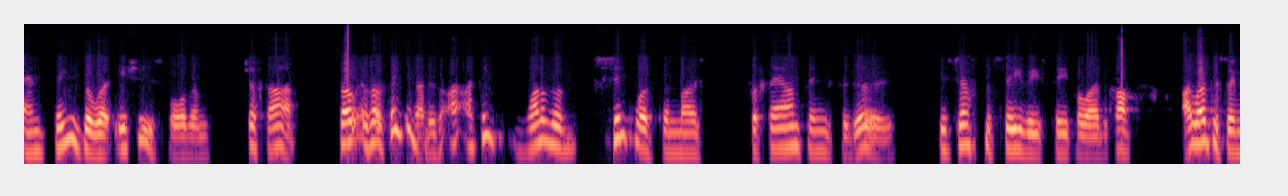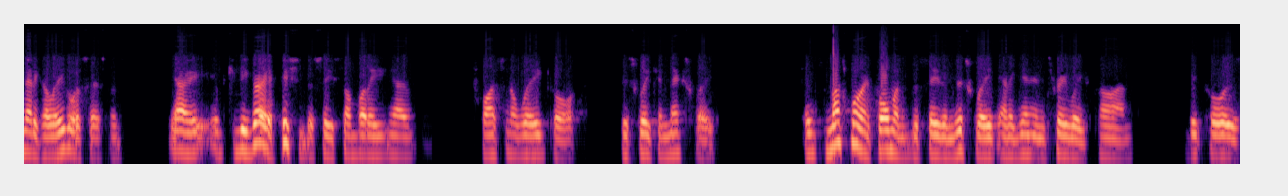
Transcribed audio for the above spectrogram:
and things that were issues for them just aren't. So as I was thinking about this, I, I think one of the simplest and most profound things to do is just to see these people over time. I love just doing medical legal assessments. You know, it can be very efficient to see somebody, you know, twice in a week or this week and next week. It's much more informative to see them this week and again in three weeks' time because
